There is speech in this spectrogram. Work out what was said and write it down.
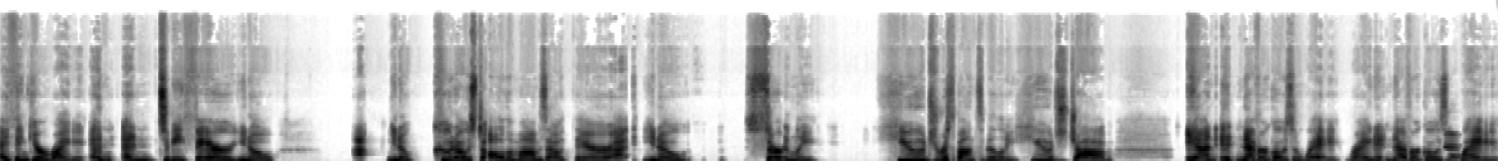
I think you're right. And and to be fair, you know, I- you know, kudos to all the moms out there. I- You know, certainly huge responsibility, huge job. And it never goes away, right? It never goes Yeah. away.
